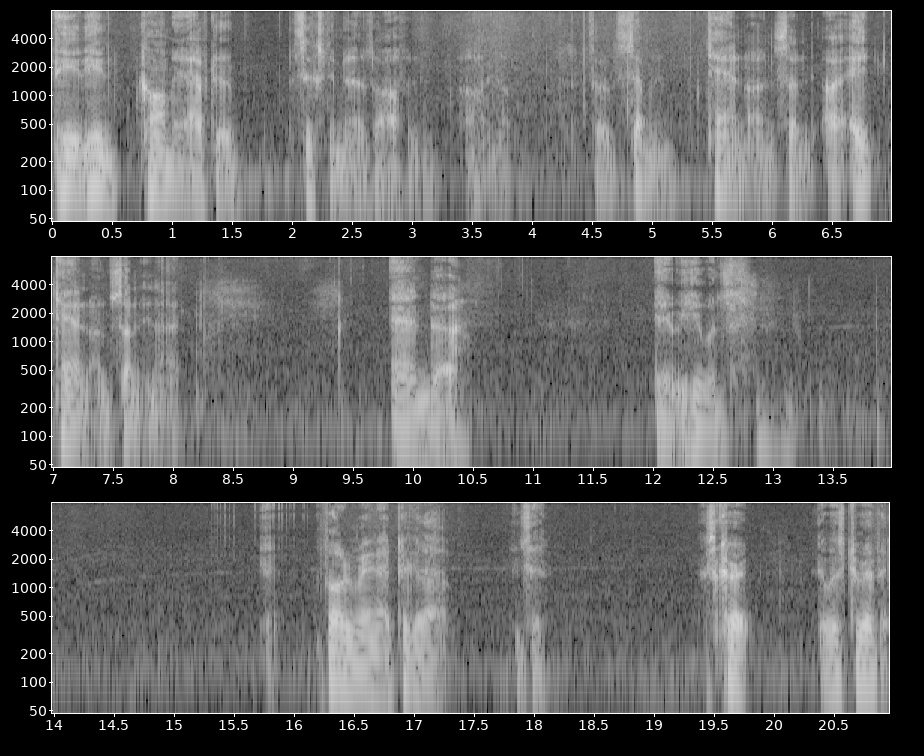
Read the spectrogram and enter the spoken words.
He, he'd call me after 60 minutes off, and, oh, you know, so 7, 10 on Sunday, or 8, 10 on Sunday night. And uh, he, he would, phone ring, I'd pick it up. He'd say, it's Kurt. It was terrific.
